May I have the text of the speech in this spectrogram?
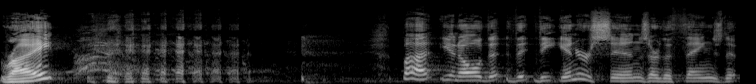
Right? But, you know, the, the, the, inner sins are the things that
